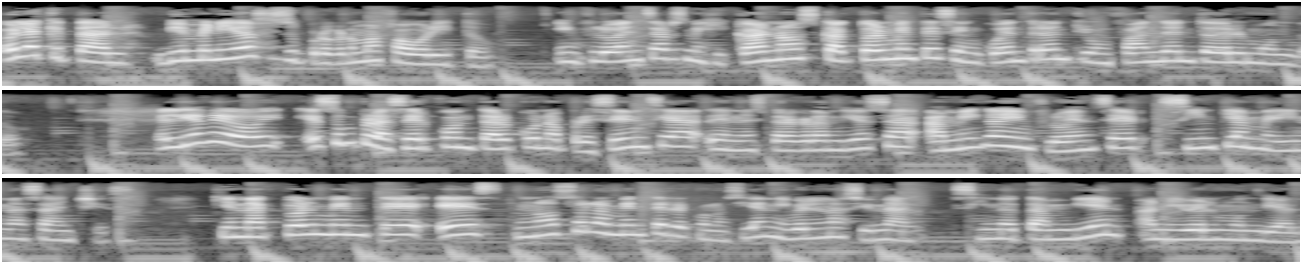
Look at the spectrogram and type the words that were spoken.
Hola, ¿qué tal? Bienvenidos a su programa favorito, Influencers Mexicanos que actualmente se encuentran triunfando en todo el mundo. El día de hoy es un placer contar con la presencia de nuestra grandiosa amiga e influencer Cintia Medina Sánchez, quien actualmente es no solamente reconocida a nivel nacional, sino también a nivel mundial.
